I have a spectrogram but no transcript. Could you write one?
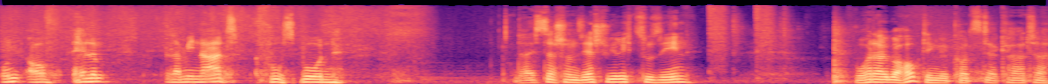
und auf hellem Laminatfußboden. Da ist das schon sehr schwierig zu sehen. Wo hat er überhaupt hingekotzt, der Kater?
